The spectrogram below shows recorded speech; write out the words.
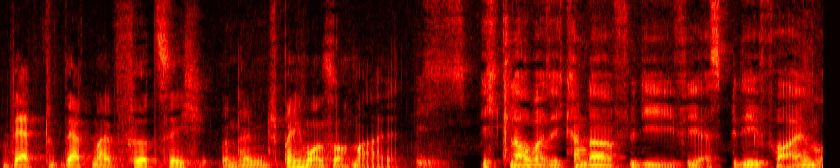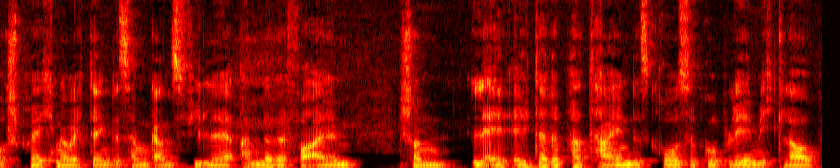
werd, werd mal 40 und dann sprechen wir uns noch mal. Ich, ich glaube, also ich kann da für die, für die SPD vor allem auch sprechen, aber ich denke, das haben ganz viele andere, vor allem schon ältere Parteien das große Problem. Ich glaube,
